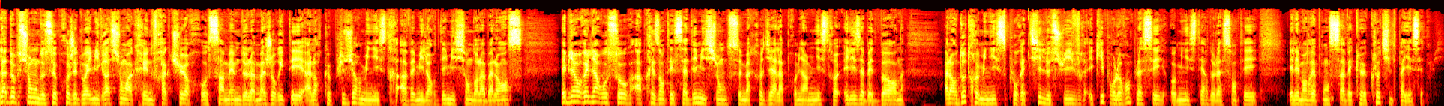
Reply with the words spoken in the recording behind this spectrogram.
L'adoption de ce projet de loi immigration a créé une fracture au sein même de la majorité alors que plusieurs ministres avaient mis leur démission dans la balance. Eh bien, Aurélien Rousseau a présenté sa démission ce mercredi à la Première ministre Elisabeth Borne. Alors d'autres ministres pourraient-ils le suivre et qui pour le remplacer au ministère de la Santé? Élément de réponse avec Clotilde Payet cette nuit.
